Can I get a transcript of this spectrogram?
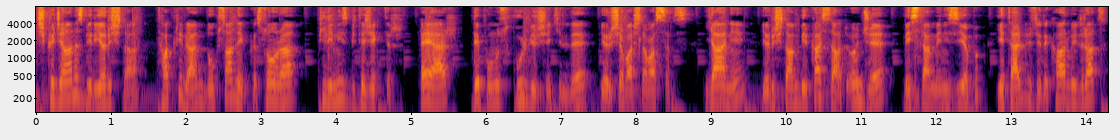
çıkacağınız bir yarışta takriben 90 dakika sonra piliniz bitecektir. Eğer deponuz full bir şekilde yarışa başlamazsanız. Yani yarıştan birkaç saat önce beslenmenizi yapıp yeterli düzeyde karbonhidrat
